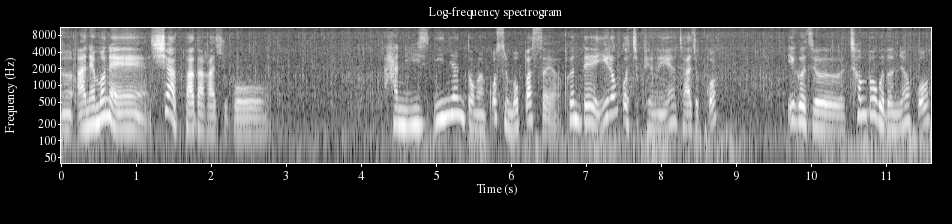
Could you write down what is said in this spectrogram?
어, 아내몬에 씨앗 받아가지고 한 2, 2년 동안 꽃을 못 봤어요. 근데 이런 꽃이 피네요. 자주꽃. 이거 저 처음 보거든요. 꽃.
